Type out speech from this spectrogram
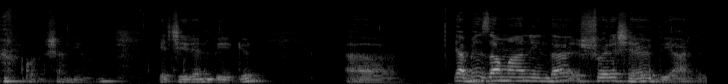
Konuşamıyorum. Geçirilen bir gün. Ya ben zamanında şöyle şeyler duyardım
